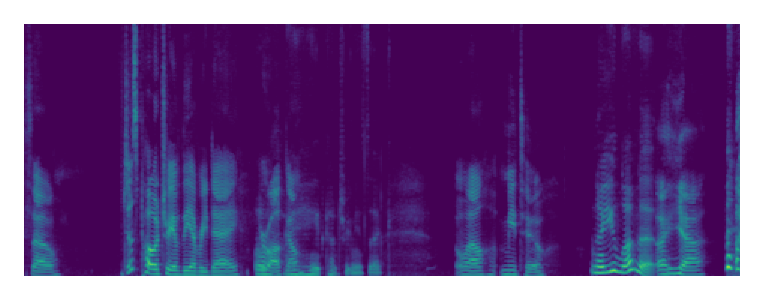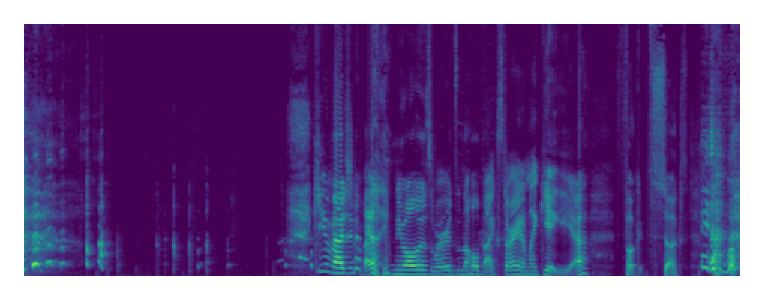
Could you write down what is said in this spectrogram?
So, just poetry of the everyday. You're Oh, I hate country music. Well, me too. No, you love it. Uh, yeah. Can you imagine if I like knew all those words and the whole backstory? And I'm like, yeah, yeah, yeah. fucking sucks.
